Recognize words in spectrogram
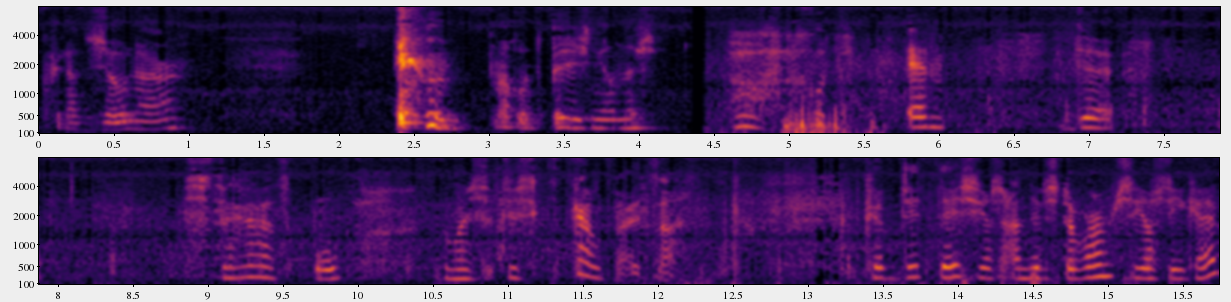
Ik vind dat zo naar. maar goed, het is niet anders. Oh, goed, en de straat op. Jongens, het is koud buiten. Ik heb dit, deze jas aan. Dit is de warmste jas die ik heb.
